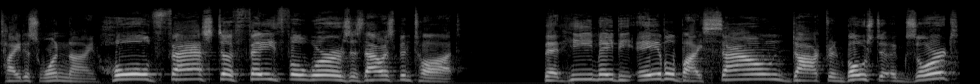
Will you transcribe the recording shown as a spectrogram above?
Titus 1 9. Hold fast to faithful words as thou hast been taught, that he may be able by sound doctrine both to exhort,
